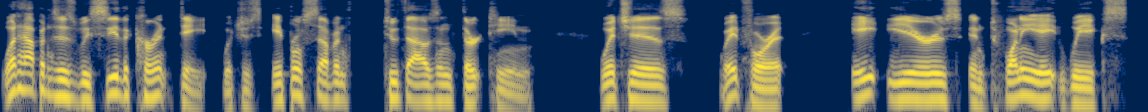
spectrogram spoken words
What happens is we see the current date, which is April 7th, 2013, which is, wait for it, eight years and 28 weeks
